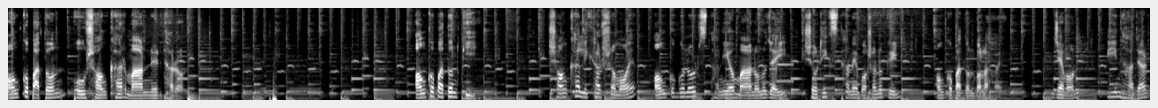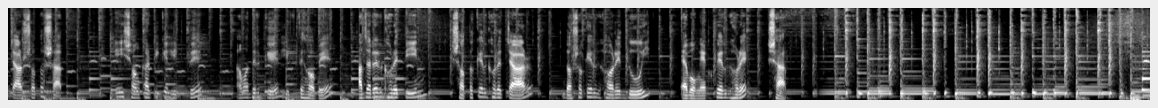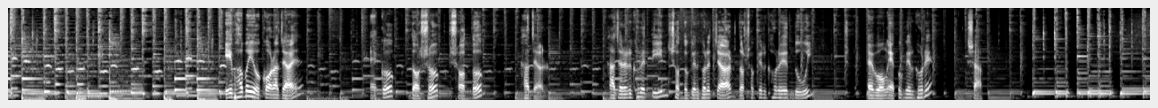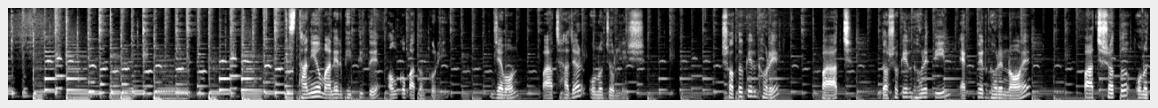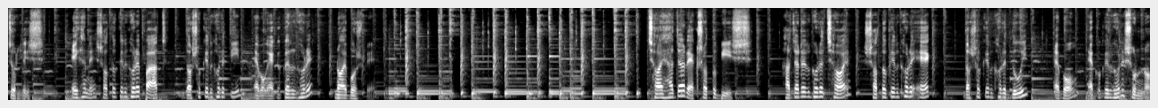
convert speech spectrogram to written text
অঙ্কপাতন ও সংখ্যার মান নির্ধারণ। অঙ্কপাতন কি? সংখ্যা লেখার সময় অঙ্কগুলোর স্থানীয় মান অনুযায়ী সঠিক স্থানে বসানোকেই অঙ্কপাতন বলা হয়। যেমন, তিন হাজার চারশত সাত। এই সংখ্যাটিকে লিখতে আমাদেরকে লিখতে হবে হাজারের ঘরে তিন, শতকের ঘরে চার দশকের ঘরে দুই এবং এককের ঘরে সাত। এভাবেও করা যায় একক, দশক, শতক, হাজার। হাজারের ঘরে তিন, শতকের ঘরে চার, দশকের ঘরে দুই এবং এককের ঘরে সাত। স্থানীয় মানের ভিত্তিতে অঙ্ক অঙ্কপাতন করি, যেমন পাঁচ হাজার উনচল্লিশ। শতকের ঘরে পাঁচ, দশকের ঘরে তিন, এককের ঘরে নয়, পাঁচ শত উনচল্লিশ। এখানে শতকের ঘরে পাঁচ, দশকের ঘরে তিন এবং এককের ঘরে নয় বসবে। ছয় হাজার একশত বিশ। হাজারের ঘরে ছয়, শতকের ঘরে এক দশকের ঘরে দুই এবং এককের ঘরে শূন্য।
